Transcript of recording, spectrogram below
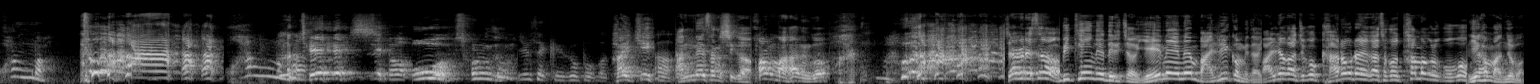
황마. 황마. 개 싫어 오 소름 돋아 요새 그거 보거든. 하이킥 어. 안내상 씨가 확마 하는 거. 자 그래서 밑에 있는 애들 있죠. 얘네는 말릴 겁니다. 말려가지고 가로로 해가지고 타 먹을 거고 얘 한번 만져봐.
